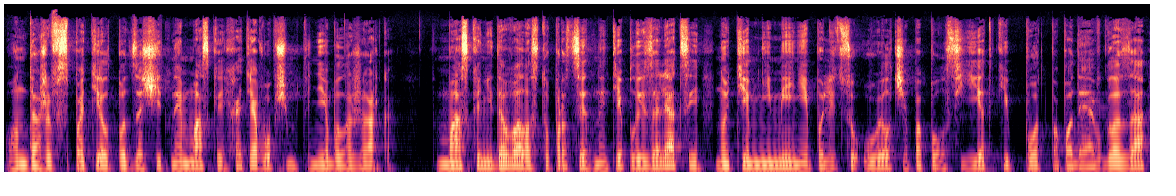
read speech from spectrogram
Он даже вспотел под защитной маской, хотя, в общем-то, не было жарко. Маска не давала стопроцентной теплоизоляции, но тем не менее по лицу Уэлча пополз едкий пот, попадая в глаза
